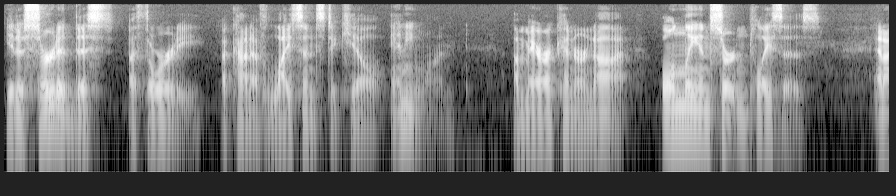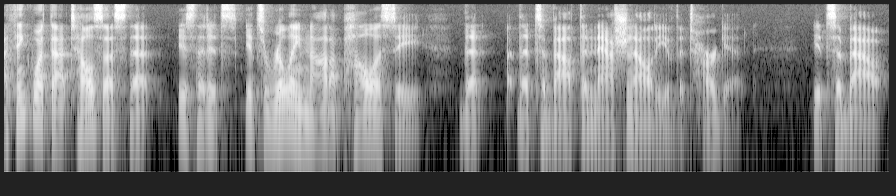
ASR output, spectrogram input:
It asserted this authority, a kind of license to kill anyone, American or not, only in certain places. And I think what that tells us that is that it's it's really not a policy that that's about the nationality of the target. It's about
